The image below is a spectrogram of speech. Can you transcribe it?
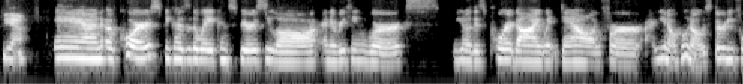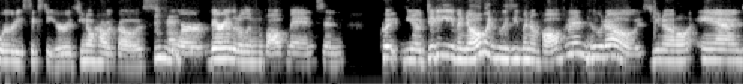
Yeah. And of course, because of the way conspiracy law and everything works, you know this poor guy went down for you know who knows 30 40 60 years you know how it goes mm-hmm. for very little involvement and could you know did he even know what he was even involved in who knows you know and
